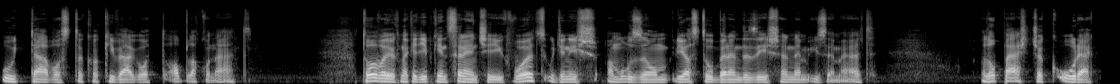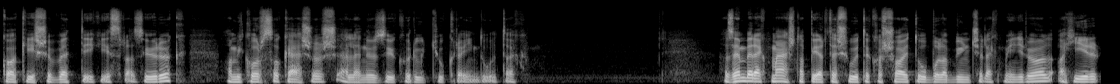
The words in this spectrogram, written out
úgy távoztak a kivágott ablakon át. Tolvajoknak egyébként szerencséjük volt, ugyanis a múzeum riasztó berendezésen nem üzemelt. Lopást csak órákkal később vették észre az őrök, amikor szokásos ellenőrzőkör útjukra indultak. Az emberek másnap értesültek a sajtóból a bűncselekményről, a hír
